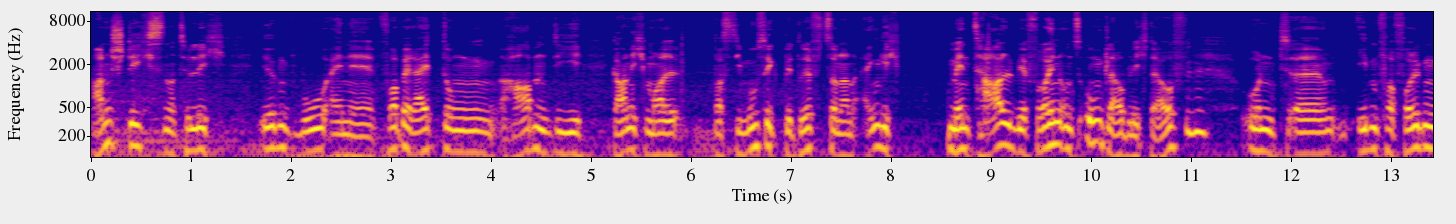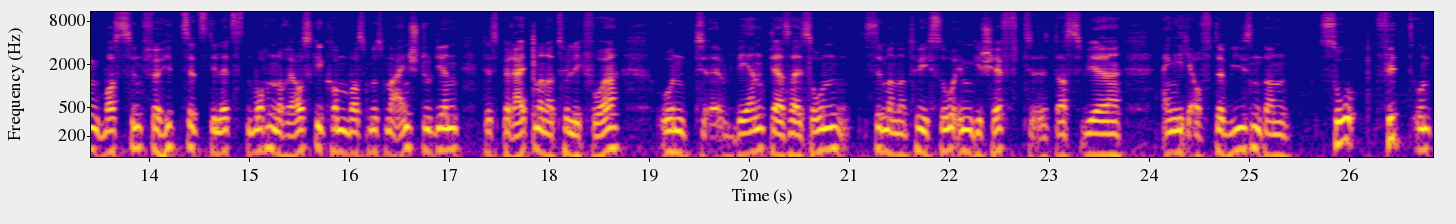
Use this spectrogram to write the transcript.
Anstichs natürlich irgendwo eine Vorbereitung haben, die gar nicht mal was die Musik betrifft, sondern eigentlich mental, wir freuen uns unglaublich drauf. Mhm und äh, eben verfolgen, was sind für Hits jetzt die letzten Wochen noch rausgekommen, was muss man einstudieren, das bereiten wir natürlich vor. Und äh, während der Saison sind wir natürlich so im Geschäft, äh, dass wir eigentlich auf der Wiesen dann so fit und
